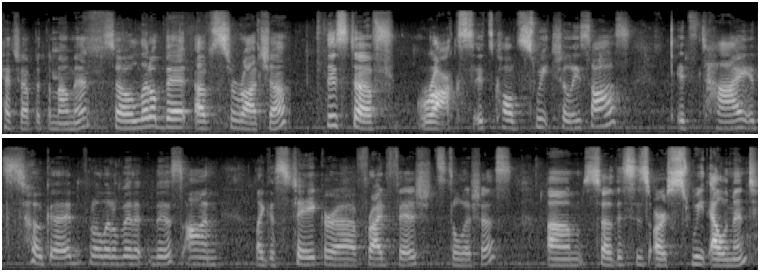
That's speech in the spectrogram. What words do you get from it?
ketchup at the moment. So a little bit of sriracha. This stuff rocks. It's called sweet chili sauce. It's Thai. It's so good. Put a little bit of this on like a steak or a fried fish. It's delicious. Um, so this is our sweet element.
